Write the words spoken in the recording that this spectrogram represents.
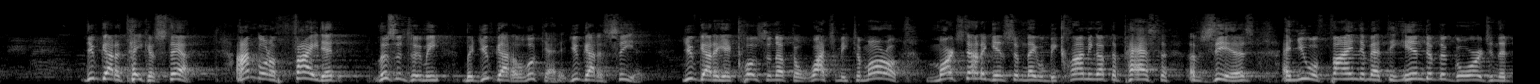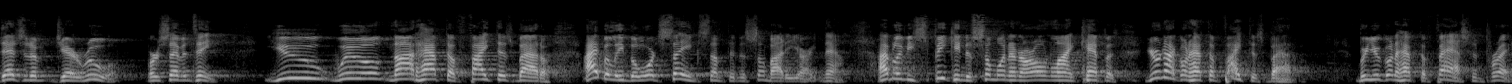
You've got to take a step. I'm going to fight it. Listen to me, but you've got to look at it. You've got to see it. You've got to get close enough to watch me. Tomorrow, march down against them. They will be climbing up the pass of Ziz, and you will find them at the end of the gorge in the desert of Jeruel. Verse 17. You will not have to fight this battle. I believe the Lord's saying something to somebody right now. I believe He's speaking to someone in our online campus. You're not going to have to fight this battle, but you're going to have to fast and pray.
